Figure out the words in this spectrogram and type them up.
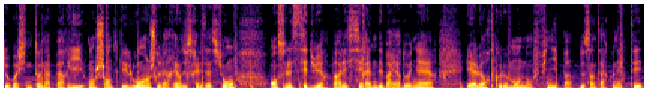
De Washington à Paris, on chante les louanges de la réindustrialisation, on se laisse séduire par les sirènes des barrières douanières, et alors que le monde n'en finit pas de s'interconnecter,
